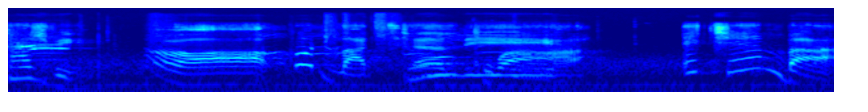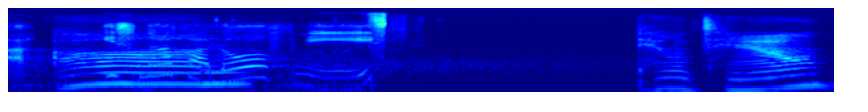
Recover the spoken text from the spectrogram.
Kajvi. Telly. Echemba. Um, downtown?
